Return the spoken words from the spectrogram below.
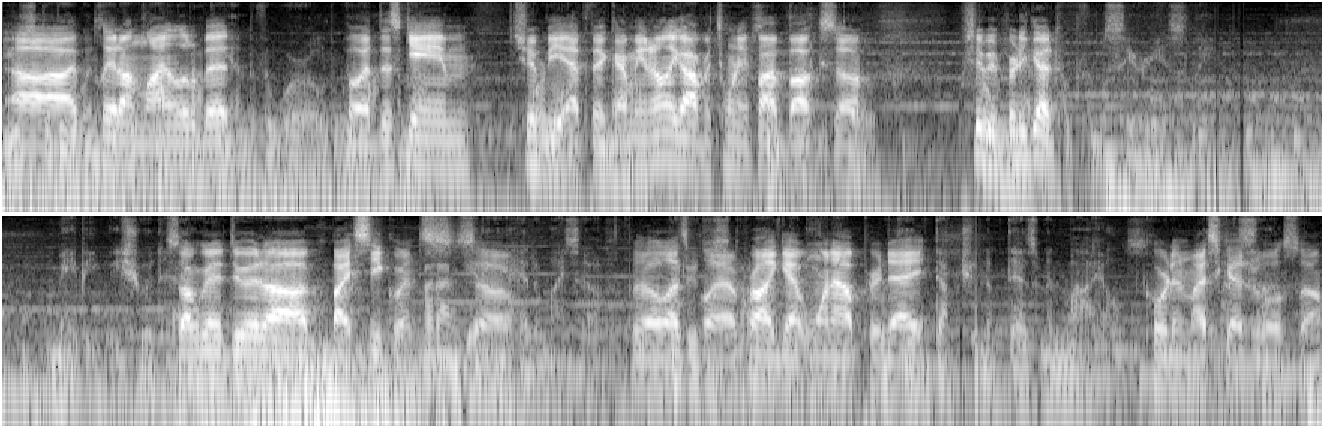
Uh, I played online a little bit, but this game should be epic. I mean, I only got it for 25 bucks, so should be pretty good. seriously. Maybe should. So I'm gonna do it uh, by sequence. But I'm getting so ahead of myself. for the Let's Play, I'll probably get one out per day, of Desmond Miles. according to my schedule. So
